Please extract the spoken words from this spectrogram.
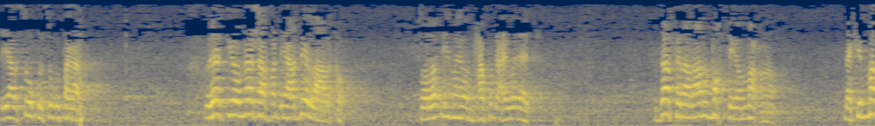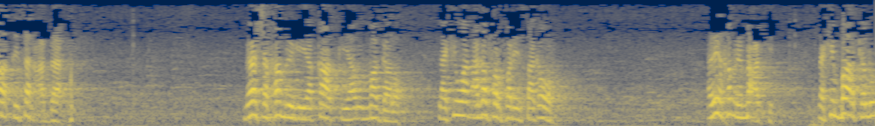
ciyaal suuq isugu tagaan. Wadaadkii oo meeshaa fadhiya haddii la arko soo la dhihi maayo maxaa ku dhacay wadaadki haddaad tiraada anu baktiga ma cuno laakiin maraqiisan cabbaa meesha khamriga iyo qaadkii anu ma galo laakiin waan aga farfadhiistaa ka war. Adiga khamri ma cabtid laakiin baarka lagu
